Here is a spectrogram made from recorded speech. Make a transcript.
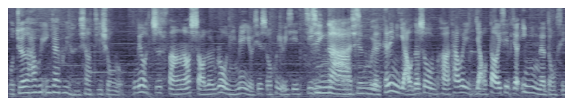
我觉得它会应该会很像鸡胸肉，没有脂肪，然后少了肉，里面有些时候会有一些筋啊、纤维。可能你咬的时候哈，它会咬到一些比较硬硬的东西。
